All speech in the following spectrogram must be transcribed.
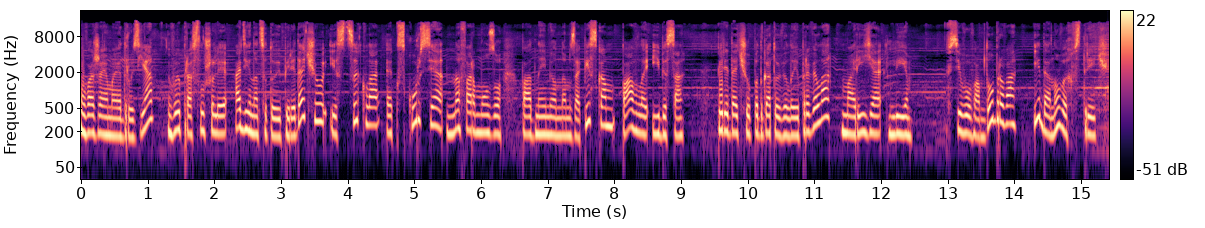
Уважаемые друзья, вы прослушали одиннадцатую передачу из цикла «Экскурсия на Формозу» по одноименным запискам Павла Ибиса. Передачу подготовила и провела Мария Ли. Всего вам доброго и до новых встреч!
